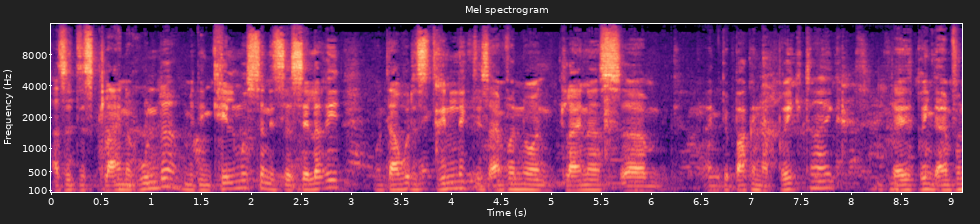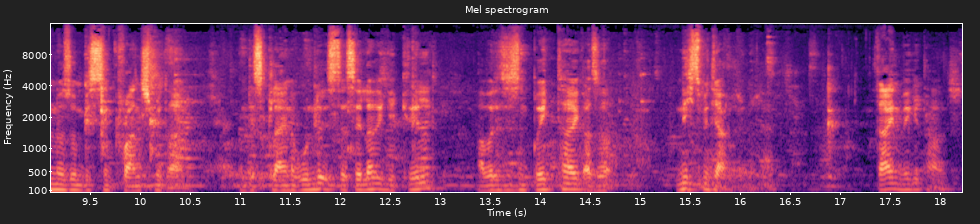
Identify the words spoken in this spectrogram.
Also das kleine Runde mit den Grillmustern ist der Sellerie und da, wo das drin liegt, ist einfach nur ein kleines, ähm, ein gebackener Brickteig. Der bringt einfach nur so ein bisschen Crunch mit rein. Und das kleine Runde ist der Sellerie gegrillt, aber das ist ein Brickteig, also nichts mit Jagd. Rein vegetarisch.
